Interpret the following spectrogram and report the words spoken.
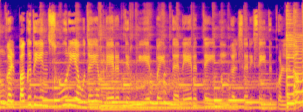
உங்கள் பகுதியின் சூரிய உதயம் நேரத்திற்கு ஏற்ப இந்த நேரத்தை நீங்கள் சரி செய்து கொள்ளலாம்.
